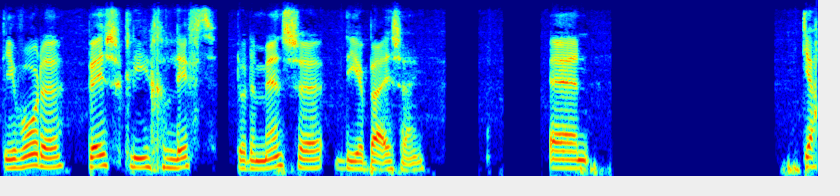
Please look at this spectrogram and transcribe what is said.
die worden basically gelift door de mensen die erbij zijn. En ja,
